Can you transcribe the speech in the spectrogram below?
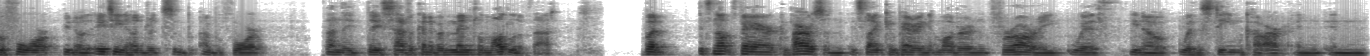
before you know the 1800s and before, and they they have a kind of a mental model of that. But it's not fair comparison. It's like comparing a modern Ferrari with you know with a steam car in in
